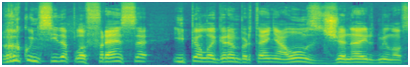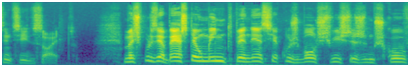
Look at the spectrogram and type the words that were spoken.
reconhecida pela França e pela Grã-Bretanha a 11 de janeiro de 1918. Mas, por exemplo, esta é uma independência que os bolchevistas de Moscou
